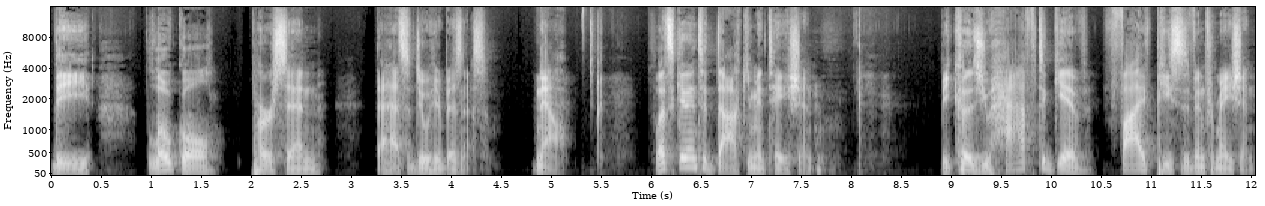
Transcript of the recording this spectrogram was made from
the local person that has to do with your business. Now, let's get into documentation because you have to give five pieces of information.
